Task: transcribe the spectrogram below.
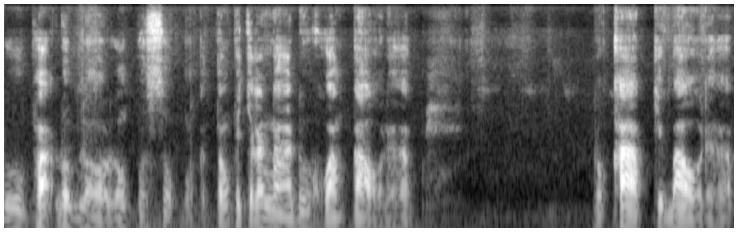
ดูพระรูปหล่อหลวงปู่สุขก็ต้องพิจารณาดูความเก่านะครับดูคาบที่เบ้านะครับ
